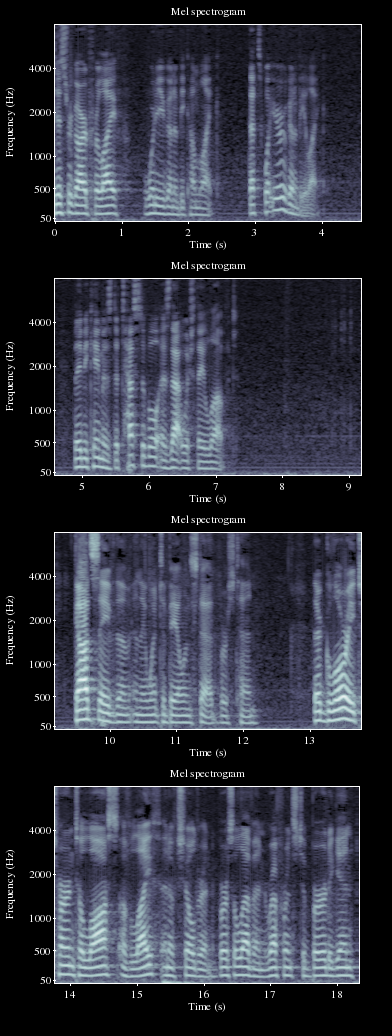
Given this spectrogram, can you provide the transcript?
disregard for life, what are you going to become like? That's what you're going to be like. They became as detestable as that which they loved. God saved them, and they went to Baal instead. Verse 10. Their glory turned to loss of life and of children. Verse 11, reference to bird again.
